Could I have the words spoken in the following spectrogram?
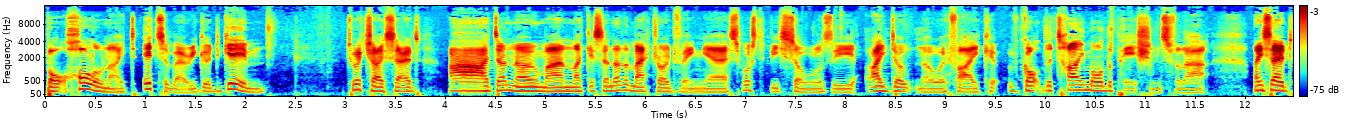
bought Hollow Knight. It's a very good game." To which I said, "Ah, I don't know, man. Like it's another Metroidvania. It's supposed to be Soulsy. I don't know if I c- have got the time or the patience for that." And he said,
